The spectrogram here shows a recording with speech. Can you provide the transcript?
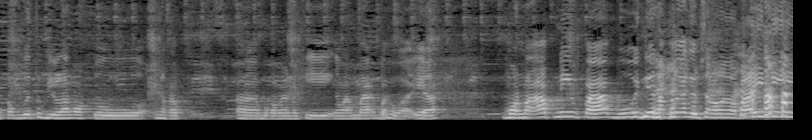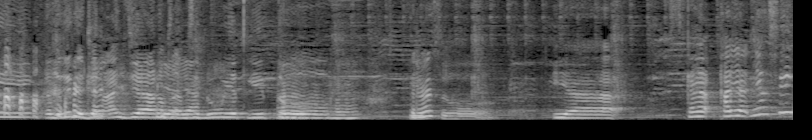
bokap gue tuh bilang waktu nyokap uh, bokapnya Noki ngelamar bahwa ya mohon maaf nih pak bu ini anak gue nggak bisa ngapa-ngapain nih kerjanya jajan aja nggak bisa Iya, iya. ngabisin duit gitu Terus? Gitu. iya kayak kayaknya sih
